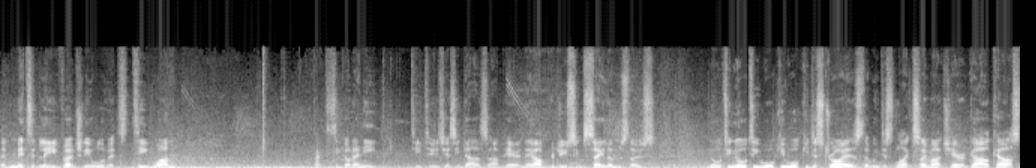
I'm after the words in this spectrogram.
admittedly virtually all of its T1. In fact, has he got any T2s? Yes, he does up here. And they are producing Salems, those naughty, naughty, walkie-walkie destroyers that we dislike so much here at Gylecast.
